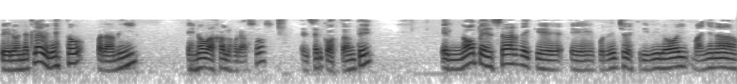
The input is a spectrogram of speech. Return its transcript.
Pero en la clave en esto, para mí, es no bajar los brazos, el ser constante el no pensar de que eh, por el hecho de escribir hoy, mañana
